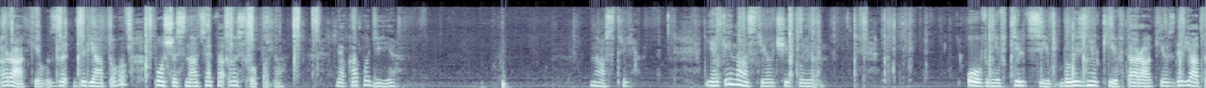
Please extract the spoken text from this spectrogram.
раків з 9 по 16 листопада. Яка подія? Настрій. Який настрій очікує овнів, тільців, близнюків та раків з 9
